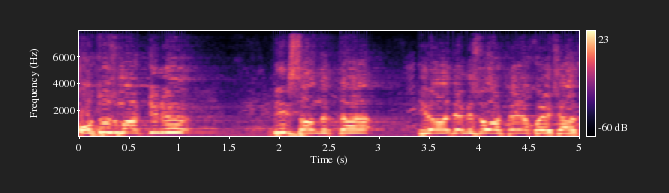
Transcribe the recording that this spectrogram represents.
30 Mart günü bir sandıkta irademizi ortaya koyacağız.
